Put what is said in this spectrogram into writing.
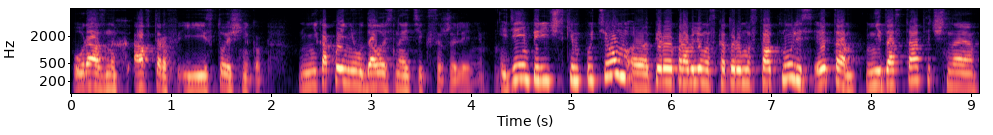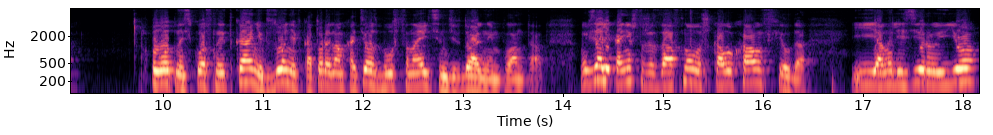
у разных авторов и источников никакой не удалось найти, к сожалению. Идея эмпирическим путем, э, первая проблема, с которой мы столкнулись, это недостаточная плотность костной ткани в зоне, в которой нам хотелось бы установить индивидуальный имплантат. Мы взяли, конечно же, за основу шкалу Хаунсфилда и анализируя ее,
